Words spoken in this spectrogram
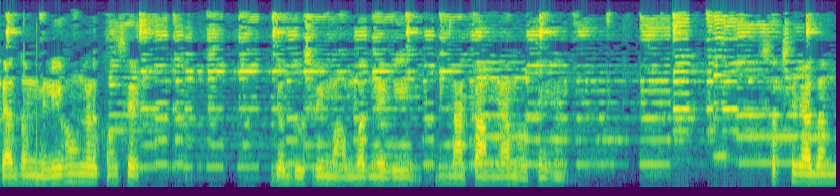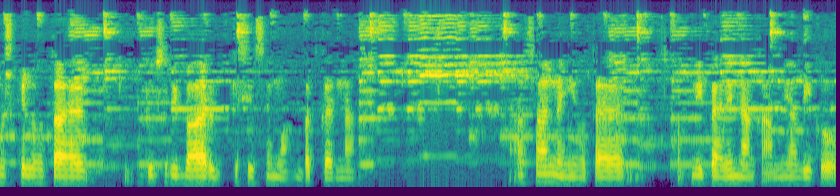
क्या तुम मिली हो उन लड़कों से जो दूसरी मोहब्बत में भी नाकामयाब होते हैं? सबसे ज़्यादा मुश्किल होता है दूसरी बार किसी से मोहब्बत करना। आसान नहीं होता है अपनी पहली नाकामयाबी को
